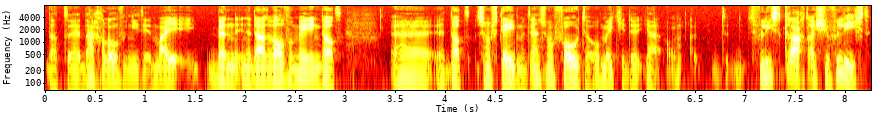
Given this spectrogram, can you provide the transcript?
Dat, uh, daar geloof ik niet in. Maar ik ben inderdaad wel van mening dat, uh, dat zo'n statement en zo'n foto een beetje de, ja, het verliest kracht als je verliest.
